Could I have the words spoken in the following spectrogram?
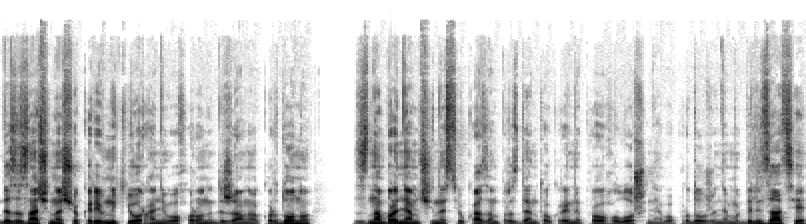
де зазначено, що керівники органів охорони державного кордону з набранням чинності указом президента України про оголошення або продовження мобілізації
